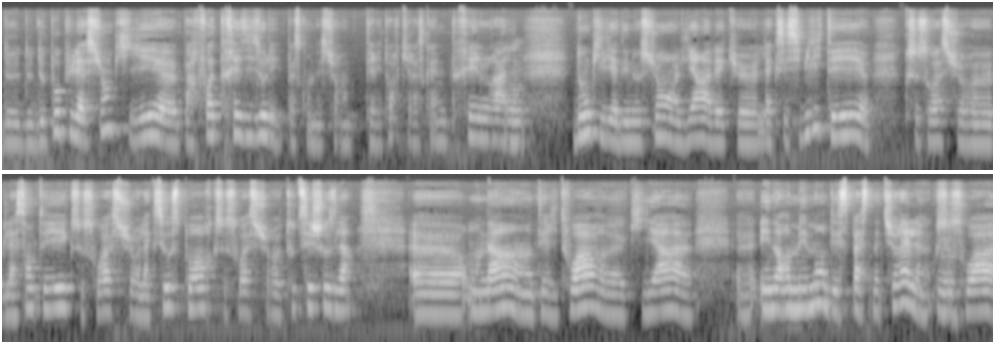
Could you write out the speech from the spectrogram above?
de, population qui est parfois très isolée, parce qu'on est sur un territoire qui reste quand même très rural. Mhm. Donc il y a des notions en lien avec l'accessibilité, que ce soit sur de la santé, que ce soit sur l'accès au sport, que ce soit sur toutes ces choses-là. Euh, on a un territoire euh, qui a euh, énormément d'espaces naturels, que ce mm. soit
